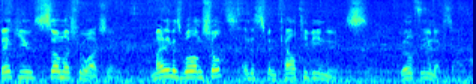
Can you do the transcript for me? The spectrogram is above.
Thank you so much for watching. My name is Wilhelm Scholz, and this has been Cal TV News. We'll see you next time.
